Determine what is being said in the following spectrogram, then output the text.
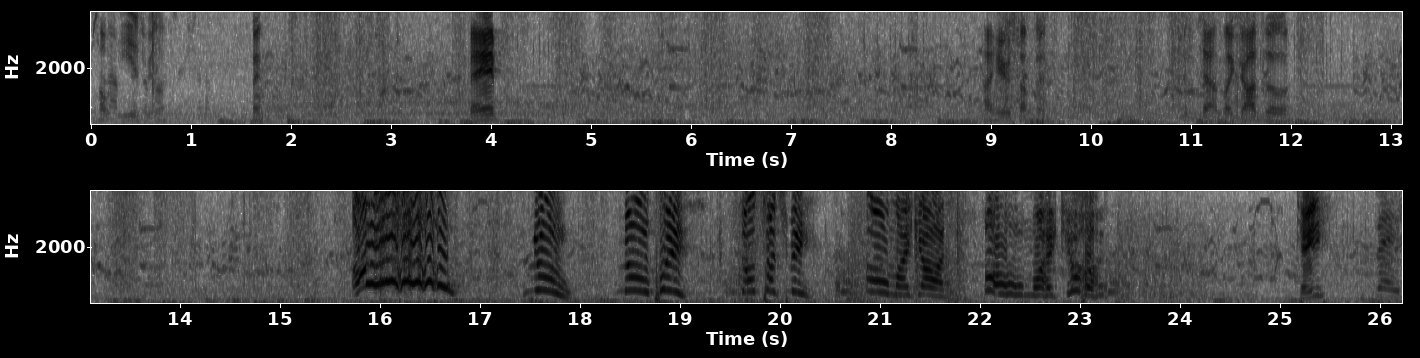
Shut Oh, up. E is There's reload. Shut up. Babe. I hear something. It sounds like Godzilla. Oh! No! No, please! Don't touch me! Oh my god! Oh my god! Katie? Babe,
